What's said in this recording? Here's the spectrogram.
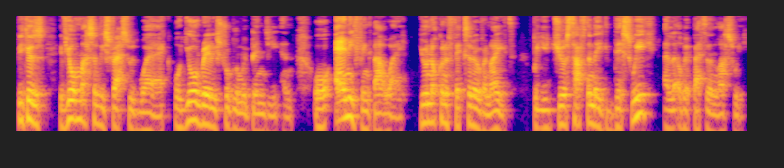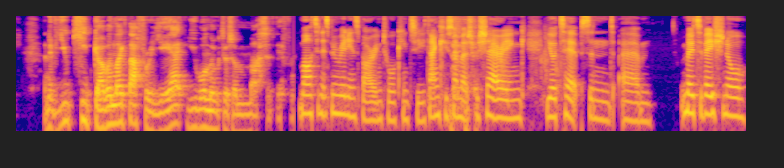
Because if you're massively stressed with work or you're really struggling with binge eating or anything that way, you're not going to fix it overnight. But you just have to make this week a little bit better than last week. And if you keep going like that for a year, you will notice a massive difference. Martin, it's been really inspiring talking to you. Thank you so much for sharing your tips and um, motivational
